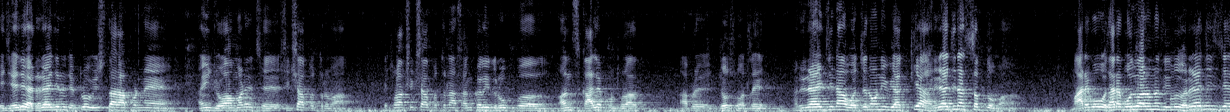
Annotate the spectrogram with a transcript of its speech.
એ જે જે હરિરાયજીનો જેટલો વિસ્તાર આપણને અહીં જોવા મળે છે શિક્ષાપત્રમાં એ થોડાક શિક્ષાપત્રના સંકલિત રૂપ અંશ કાલે પણ થોડાક આપણે જોશું. એટલે હરિરાયજીના વચનોની વ્યાખ્યા હરિરાયજીના શબ્દોમાં. મારે બહુ વધારે બોલવાનું નથી હરિરાયજી જે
